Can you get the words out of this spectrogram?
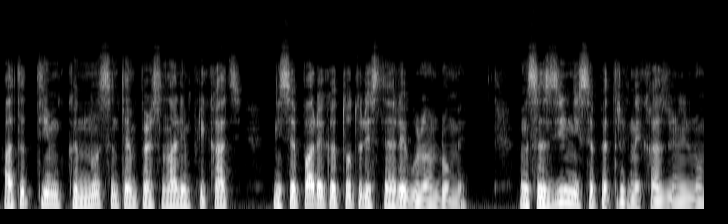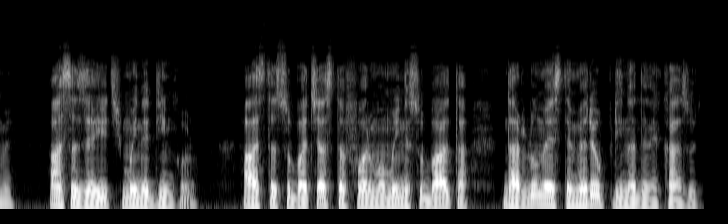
Atât timp când nu suntem personal implicați, ni se pare că totul este în regulă în lume. Însă zilnic se petrec necazuri în lume. Astăzi aici, mâine dincolo. Astăzi sub această formă, mâine sub alta, dar lumea este mereu plină de necazuri.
